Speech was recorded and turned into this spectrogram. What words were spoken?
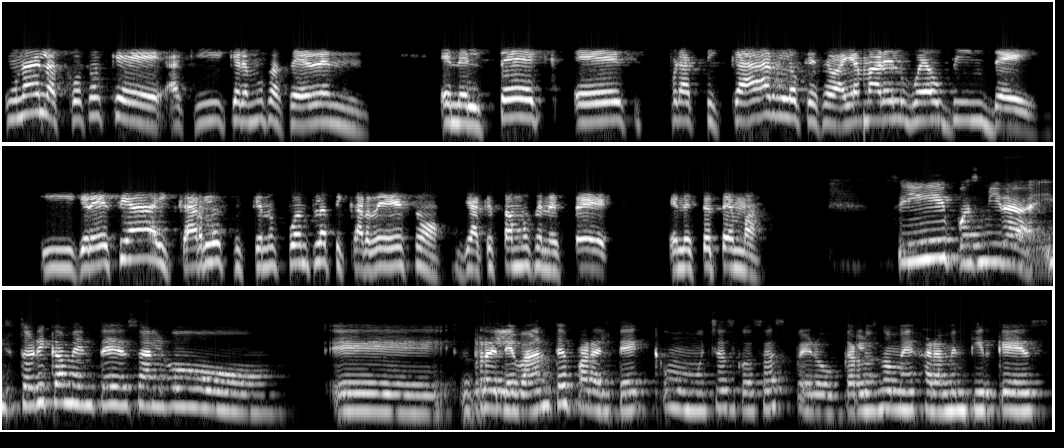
una de las cosas que aquí queremos hacer en, en el TEC es practicar lo que se va a llamar el Wellbeing Day. Y Grecia y Carlos, pues, ¿qué nos pueden platicar de eso, ya que estamos en este en este tema? Sí, pues mira, históricamente es algo eh, relevante para el TEC como muchas cosas, pero Carlos no me dejará mentir que es,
